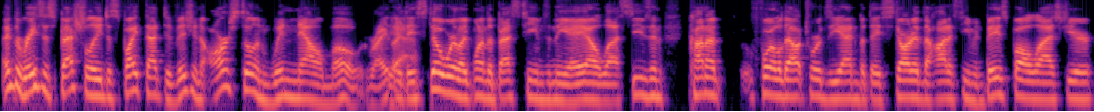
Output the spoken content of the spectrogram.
I think the Rays, especially, despite that division, are still in win now mode, right? Yeah. Like they still were like one of the best teams in the AL last season, kind of foiled out towards the end, but they started the hottest team in baseball last year.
